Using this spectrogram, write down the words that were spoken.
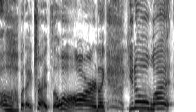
oh, but I tried so hard. Like, you know what?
